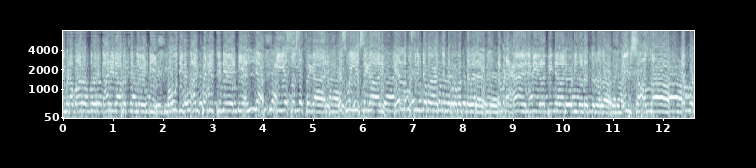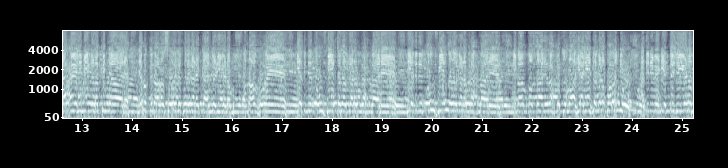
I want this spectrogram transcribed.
ഇവിടെ വേറെന്തോ ഒരു കാര്യലാഭത്തിന് വേണ്ടി ഭൗതിക താല്പര്യത്തിന് വേണ്ടി അല്ല. ഈ എസ് എസ് എഫുകാർ എസ് വൈ എസുകാർ കേരള മുസ്ലിം ജമാഅത്തിന്റെ പ്രവർത്തകര് നമ്മുടെ ആലിമികളെ പിന്നാലെ ഓടി നടത്തുന്നത്. നമ്മുടെ ആലിമികളെ പിന്നാലെ നമുക്ക് നാളെ സ്വർഗത്തിന് കടക്കാൻ കഴിയണം. അള്ളാഹുവേ നീ അതിന്റെ തൗഫിയത്ത് നൽകണം റഹ്മാനെ. നീ അതിന് തൗഫീഖ് നൽകണം റഹ്മാനെ. ഇമാം ഖസാലി റഹ്മത്തുള്ളാഹി അലി തങ്ങൾ പറഞ്ഞു അതിനുവേണ്ടി എന്ത് ചെയ്യണം?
